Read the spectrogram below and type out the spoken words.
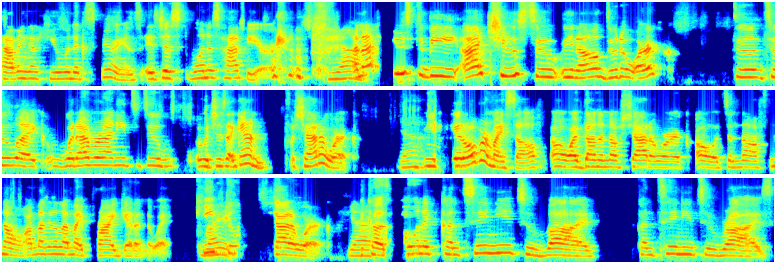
having a human experience. It's just one is happier. Yeah. and I choose to be, I choose to, you know, do the work to to like whatever I need to do, which is again shadow work yeah you know, get over myself oh i've done enough shadow work oh it's enough no i'm not going to let my pride get in the way keep right. doing shadow work yes. because i want to continue to vibe continue to rise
